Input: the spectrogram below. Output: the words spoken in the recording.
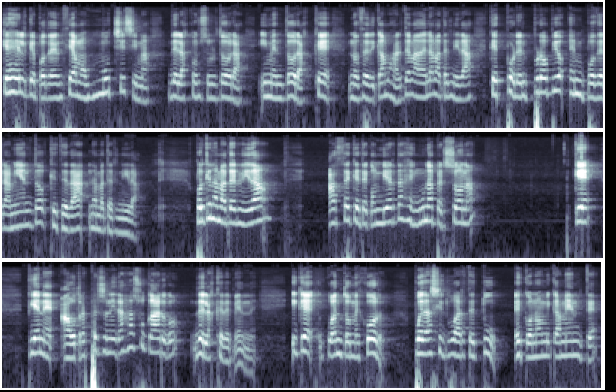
que es el que potenciamos muchísimas de las consultoras y mentoras que nos dedicamos al tema de la maternidad, que es por el propio empoderamiento que te da la maternidad. Porque la maternidad hace que te conviertas en una persona que tiene a otras personitas a su cargo de las que depende. Y que cuanto mejor puedas situarte tú económicamente,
